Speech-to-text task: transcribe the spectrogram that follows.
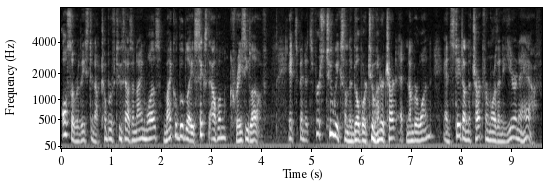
Also released in October of 2009 was Michael Bublé's sixth album, Crazy Love. It spent its first two weeks on the Billboard 200 chart at number one and stayed on the chart for more than a year and a half.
